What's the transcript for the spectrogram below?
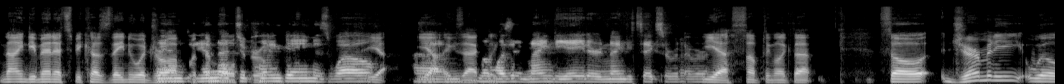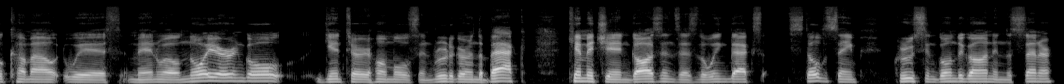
90 minutes because they knew a draw and, and that both through. Japan game as well. Yeah, yeah, Um, exactly. When was it 98 or 96 or whatever? Yeah, something like that. So Germany will come out with Manuel Neuer in goal, Ginter, Hummels, and Rudiger in the back, Kimmich and Gosens as the wingbacks, still the same. Kroos and Gundogan in the center.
